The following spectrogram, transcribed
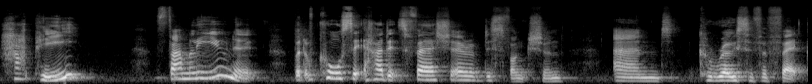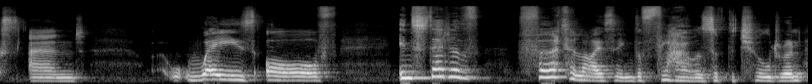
happy family unit. But of course, it had its fair share of dysfunction and corrosive effects and ways of, instead of fertilizing the flowers of the children,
